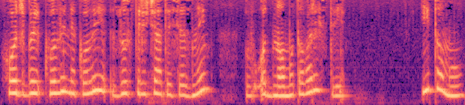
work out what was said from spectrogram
хоч би коли-неколи зустрічатися з ним в одному товаристві. І тому,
